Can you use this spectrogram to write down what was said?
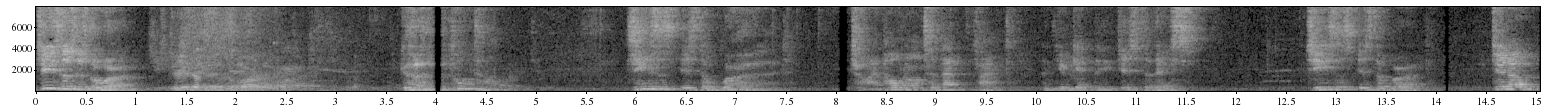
Jesus is the Word. Jesus is the Word. Good. Jesus is the Word. Try and hold on to that fact, and you get the gist of this. Jesus is the Word. Do you know,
